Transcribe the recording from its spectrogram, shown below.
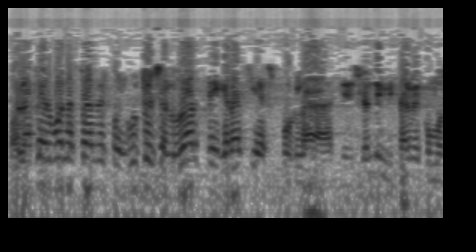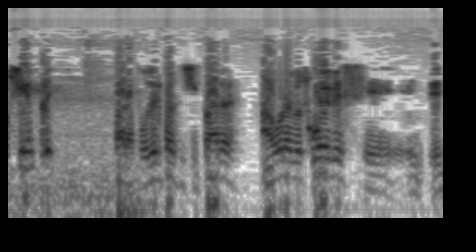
Hola Fer, buenas tardes, con gusto en saludarte, gracias por la atención de invitarme como siempre para poder participar ahora los jueves eh,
